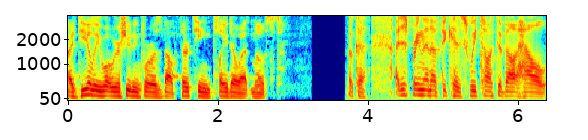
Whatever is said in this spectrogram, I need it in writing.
ideally what we were shooting for was about 13 Plato at most. Okay. I just bring that up because we talked about how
